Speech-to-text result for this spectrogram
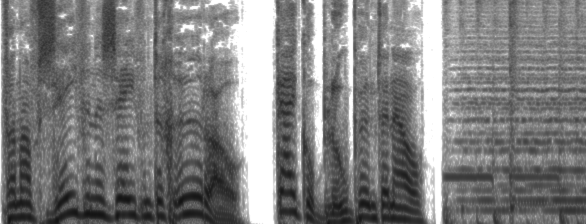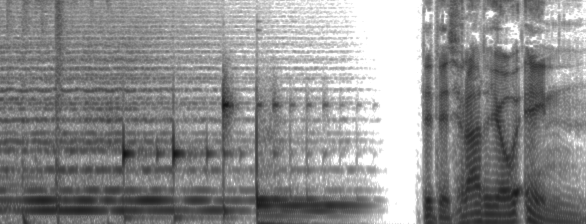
Vanaf 77 euro. Kijk op blue.nl. Dit is Radio 1.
